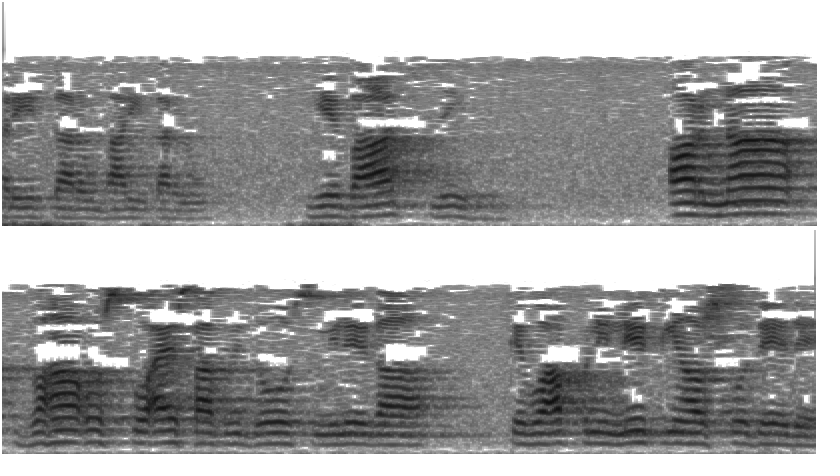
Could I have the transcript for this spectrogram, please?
خرید کر ہوں بھاری کر لوں۔ یہ بات نہیں ہوئی اور نہ وہاں اس کو ایسا کوئی دوست ملے گا کہ وہ اپنی نیکیاں اس کو دے دے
